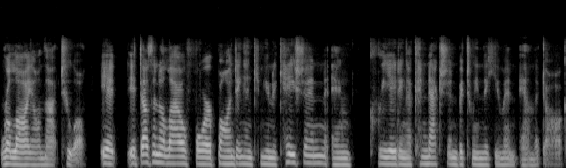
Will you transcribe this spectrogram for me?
rely on that tool. It it doesn't allow for bonding and communication and creating a connection between the human and the dog.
